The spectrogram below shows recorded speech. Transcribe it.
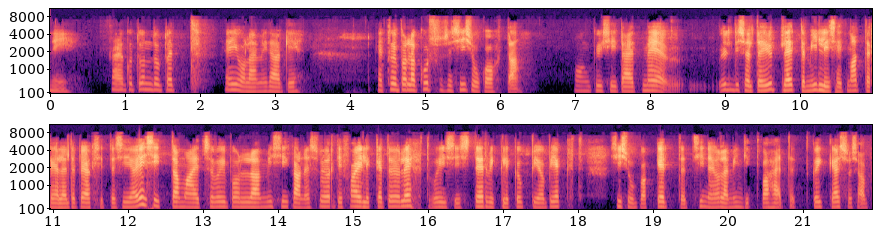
nii, praegu tundub, et ei ole midagi. et võib-olla kursuse sisu kohta on küsida, et me üldiselt ei ütle ette, milliseid materjale te peaksite siia esitama, et see võib olla mis iganes Wordi failike tööleht või siis terviklik õpiobjekt, sisupakett, et siin ei ole mingit vahet, et kõiki asju saab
